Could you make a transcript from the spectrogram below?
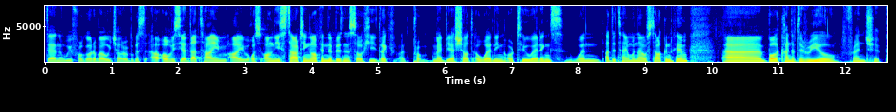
then we forgot about each other because uh, obviously at that time I was only starting up in the business. So he like uh, maybe I shot a wedding or two weddings when at the time when I was talking to him. Uh, but kind of the real friendship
